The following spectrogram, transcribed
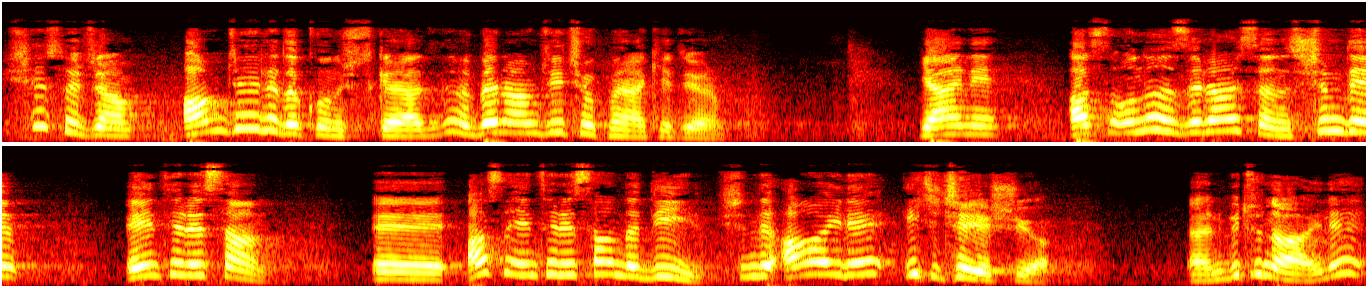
Bir şey söyleyeceğim. Amcayla da konuştuk herhalde değil mi? Ben amcayı çok merak ediyorum. Yani aslında onu hazırlarsanız şimdi enteresan. Ee, aslında enteresan da değil. Şimdi aile iç içe yaşıyor. Yani bütün aile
